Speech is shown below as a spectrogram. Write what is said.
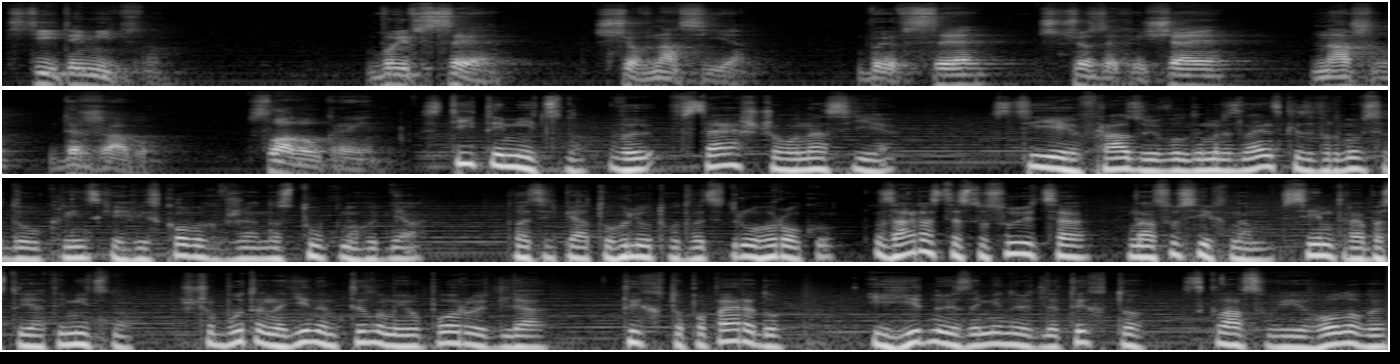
Стійте міцно. Ви все, що в нас є. Ви все, що захищає нашу державу. Слава Україні! Стійте міцно, ви все, що у нас є. З цією фразою Володимир Зеленський звернувся до українських військових вже наступного дня, 25 лютого 22 року. Зараз це стосується нас усіх нам. Всім треба стояти міцно, щоб бути надійним тилом і опорою для тих, хто попереду, і гідною заміною для тих, хто склав свої голови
